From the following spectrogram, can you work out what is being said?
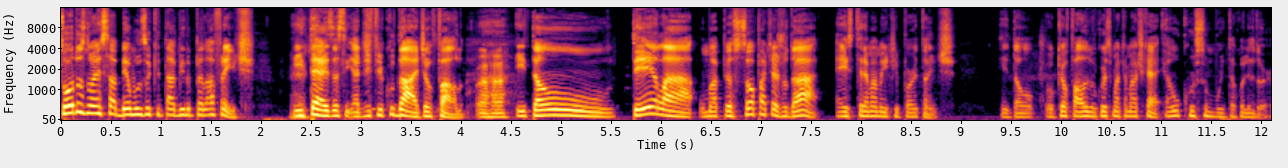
todos nós sabemos o que está vindo pela frente. Em tese, assim, a dificuldade, eu falo. Aham. Então, ter lá uma pessoa pra te ajudar é extremamente importante. Então, o que eu falo do curso de matemática é, é um curso muito acolhedor.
